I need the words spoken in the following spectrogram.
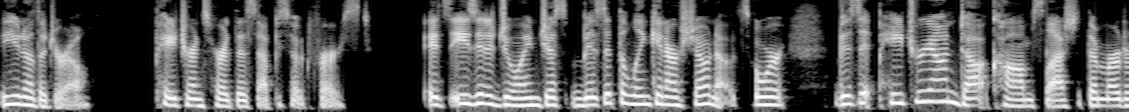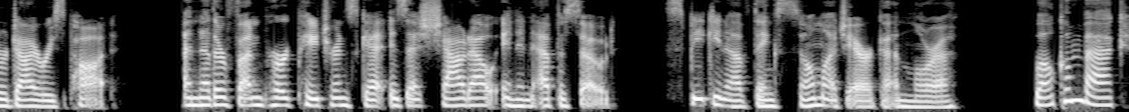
You know the drill. Patrons heard this episode first. It's easy to join. Just visit the link in our show notes or visit patreon.com slash the murder diaries pod. Another fun perk patrons get is a shout out in an episode. Speaking of, thanks so much, Erica and Laura. Welcome back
